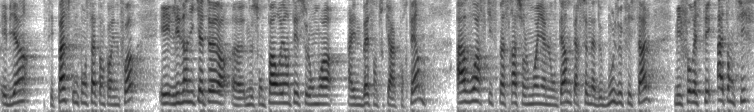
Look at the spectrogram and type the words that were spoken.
eh ce n'est pas ce qu'on constate encore une fois. Et les indicateurs euh, ne sont pas orientés, selon moi, à une baisse, en tout cas à court terme. À voir ce qui se passera sur le moyen et long terme. Personne n'a de boule de cristal, mais il faut rester attentif.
